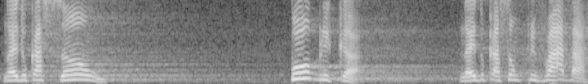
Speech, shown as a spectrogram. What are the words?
na educação pública, na educação privada.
